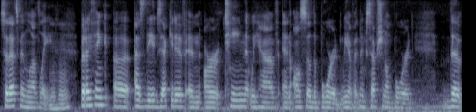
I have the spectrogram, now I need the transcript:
So that's been lovely. Mm-hmm. But I think uh, as the executive and our team that we have, and also the board, we have an exceptional board. The,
